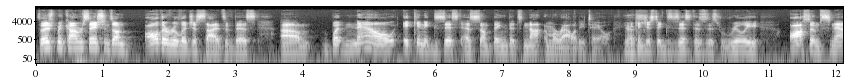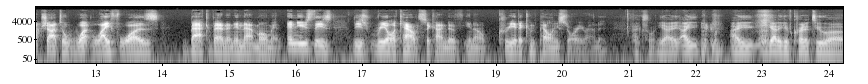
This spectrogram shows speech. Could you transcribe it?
So there's been conversations on all the religious sides of this, um, but now it can exist as something that's not a morality tale. It can just exist as this really awesome snapshot to what life was back then and in that moment, and use these these real accounts to kind of you know create a compelling story around it. Excellent. Yeah, I, I, I you got to give credit to uh,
